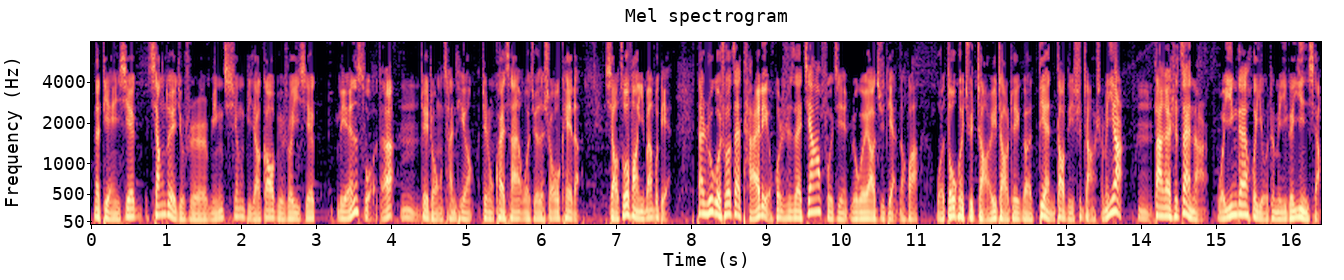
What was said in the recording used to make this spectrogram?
那点一些相对就是名星比较高，比如说一些连锁的嗯这种餐厅、这种快餐，我觉得是 OK 的。小作坊一般不点，但如果说在台里或者是在家附近，如果要去点的话，我都会去找一找这个店到底是长什么样，嗯大概是在哪儿，我应该会有这么一个印象。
